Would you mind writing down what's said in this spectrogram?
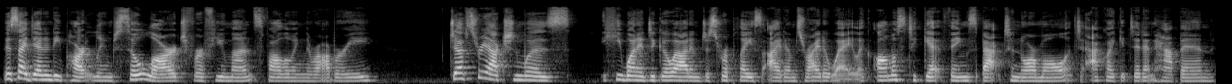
This identity part loomed so large for a few months following the robbery. Jeff's reaction was he wanted to go out and just replace items right away, like almost to get things back to normal, to act like it didn't happen.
